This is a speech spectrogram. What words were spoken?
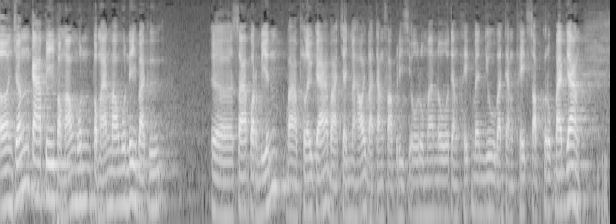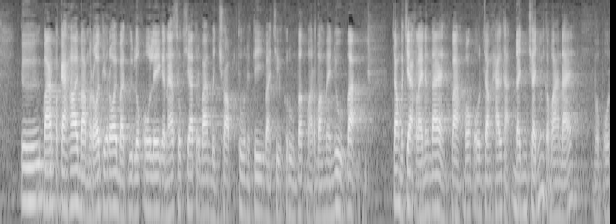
អញ្ចឹងកាលពីប្រហែលមុនប្រហែលម៉ោងមុននេះបាទគឺអឺសារព័ត៌មាន បាទផ្លូវការបាទចេញមកហើយបាទទាំង Fabrizio Romano ទាំង Page Menu បាទទាំង Page សពគ្រប់បែបយ៉ាងគឺបានប្រកាសហើយបាទ100%បាទគឺលោកអូលេកាណាសុខជាត្រូវបានបញ្ចប់ទូនាទីបាទជាគ្រូវឹកបាទរបស់ menu បាទចង់បញ្ជាក់កន្លែងហ្នឹងដែរបាទបងប្អូនចង់ហៅថាដេញចេញក៏បានដែរបងប្អូន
